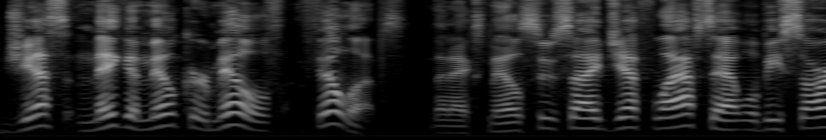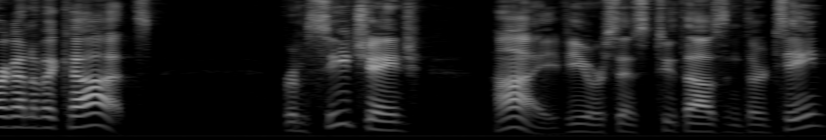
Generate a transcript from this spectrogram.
Jess Mega Milker Mills Phillips. The next male suicide Jeff laughs at will be Sargon of Akkad's. From Sea Change, hi, viewer since 2013.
